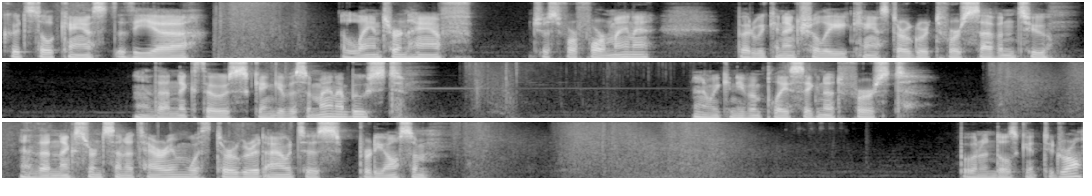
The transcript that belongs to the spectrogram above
Could still cast the uh, Lantern half just for 4 mana, but we can actually cast Tergrid for 7 too. And then Nykthos can give us a mana boost. And we can even play Signet first. And then next turn Sanitarium with Tergrid out is pretty awesome. Opponent does get to draw.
